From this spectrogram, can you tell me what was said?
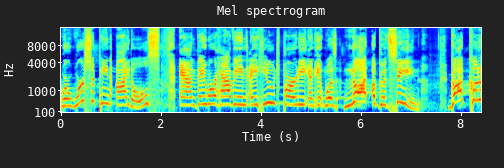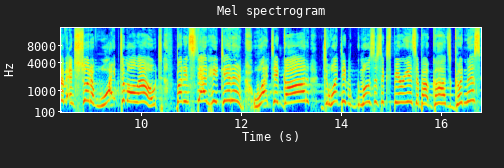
were worshiping idols, and they were having a huge party, and it was not a good scene. God could have and should have wiped them all out, but instead he didn't. What did God, what did Moses experience about God's goodness?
